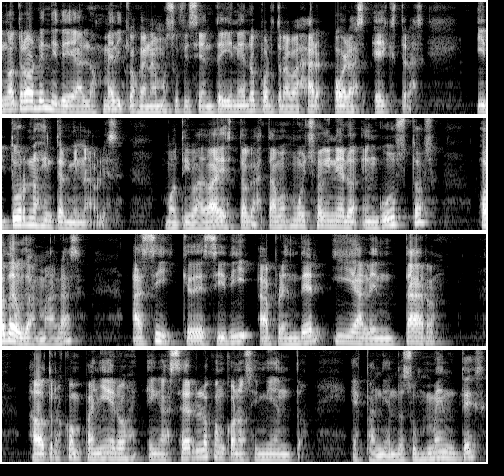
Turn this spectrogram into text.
En otro orden de ideas, los médicos ganamos suficiente dinero por trabajar horas extras y turnos interminables. Motivado a esto, gastamos mucho dinero en gustos o deudas malas. Así que decidí aprender y alentar a otros compañeros en hacerlo con conocimiento, expandiendo sus mentes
